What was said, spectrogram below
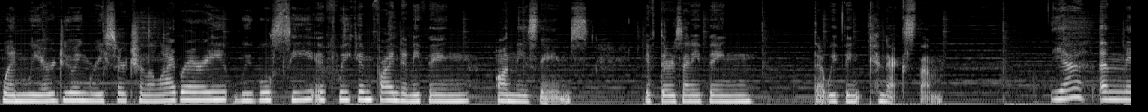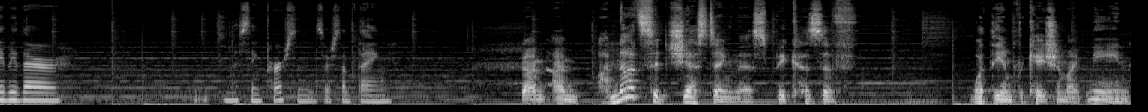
when we are doing research in the library, we will see if we can find anything on these names, if there's anything that we think connects them. Yeah, and maybe they're missing persons or something. I'm I'm I'm not suggesting this because of what the implication might mean.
